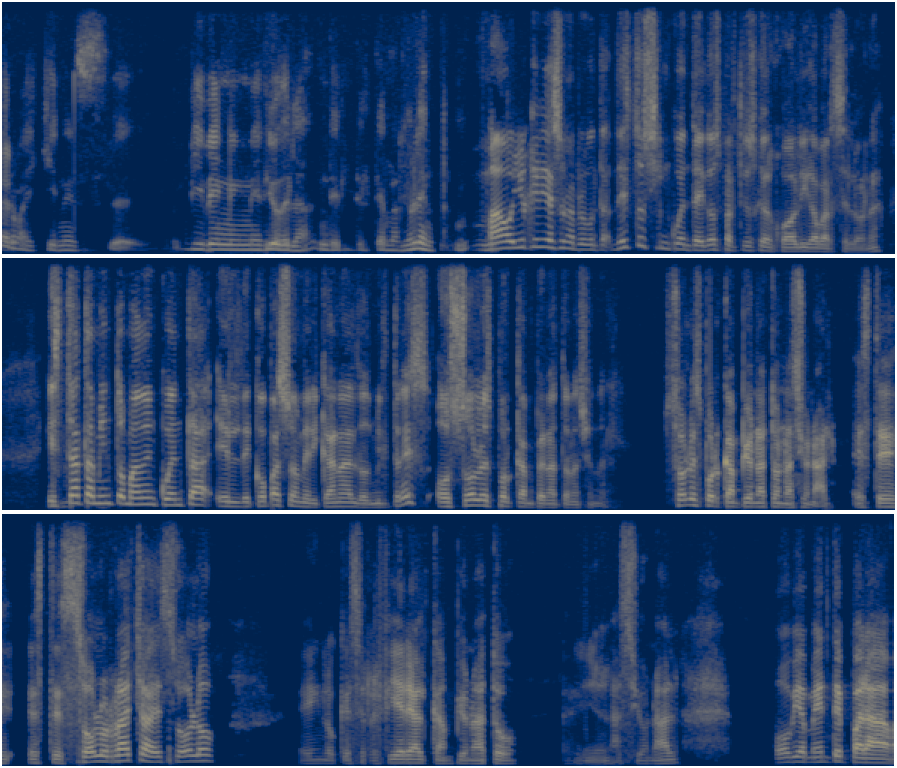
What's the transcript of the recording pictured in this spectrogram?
pero hay quienes... Eh, viven en medio de la, del tema violento. Mao, yo quería hacer una pregunta. De estos 52 partidos que han jugado Liga Barcelona, ¿está también tomado en cuenta el de Copa Sudamericana del 2003 o solo es por campeonato nacional? Solo es por campeonato nacional. Este, este solo racha es solo en lo que se refiere al campeonato eh, nacional. Obviamente para,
